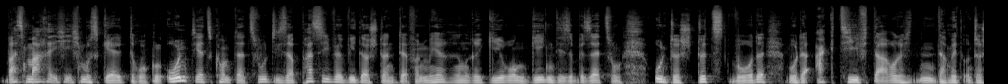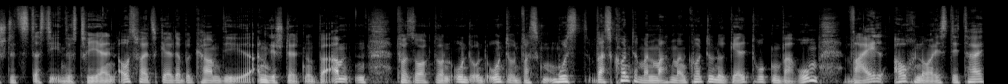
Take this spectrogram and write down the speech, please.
was mache ich? Ich muss Geld drucken. Und jetzt kommt dazu dieser passive Widerstand, der von mehreren Regierungen gegen diese Besetzung unterstützt wurde, wurde aktiv dadurch, damit unterstützt, dass die Industriellen Ausfallsgelder bekamen, die Angestellten und Beamten versorgt wurden und, und, und. Und was muss, was konnte man machen? Man konnte nur Geld drucken. Warum? Weil, auch neues Detail,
